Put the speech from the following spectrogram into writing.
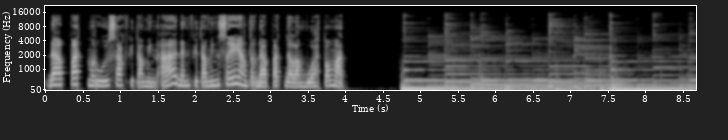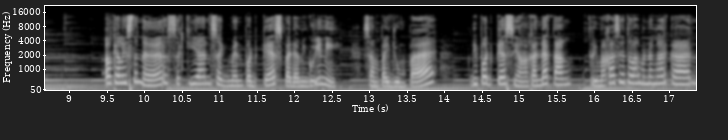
dapat merusak vitamin A dan vitamin C yang terdapat dalam buah tomat. Oke listener, sekian segmen podcast pada minggu ini. Sampai jumpa di podcast yang akan datang. Terima kasih telah mendengarkan.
